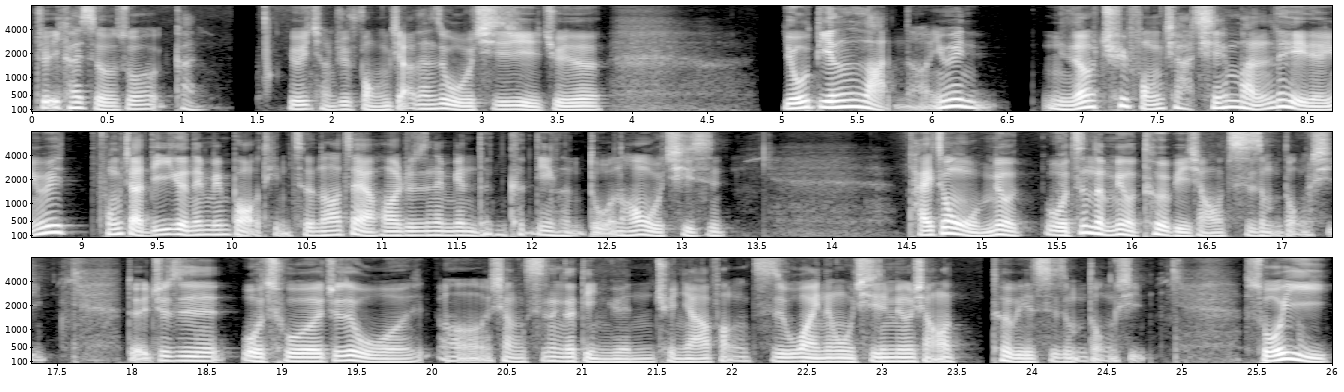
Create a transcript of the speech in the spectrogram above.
就一开始我说看有点想去逢甲，但是我其实也觉得有点懒啊，因为。你知道去逢甲其实蛮累的，因为逢甲第一个那边不好停车，然后再的话就是那边人肯定很多。然后我其实台中我没有，我真的没有特别想要吃什么东西。对，就是我除了就是我呃想吃那个鼎源全家坊之外呢，我其实没有想要特别吃什么东西。所以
